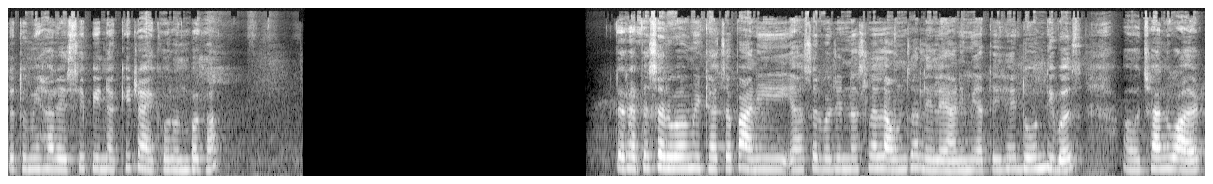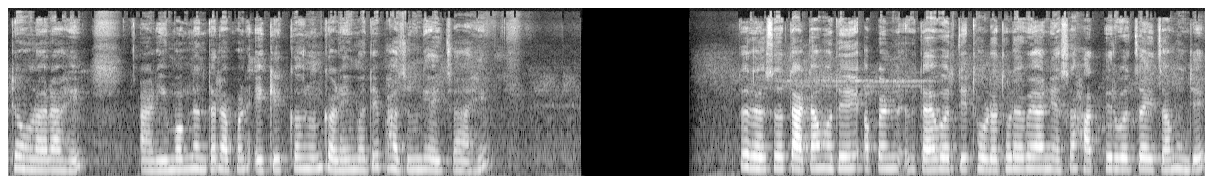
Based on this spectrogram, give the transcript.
तर तुम्ही हा रेसिपी नक्की ट्राय करून बघा. तर आता सर्व मिठाचं पाणी या सर्व जिन्नसला लावून झालेलं आहे आणि मी आता हे दोन दिवस छान वाळत ठेवणार आहे. आणि मग नंतर आपण एक एक करून कढईमध्ये भाजून घ्यायचं आहे. तर असं ताटामध्ये आपण त्यावरती थोड्या थोड्या वेळाने असं हात फिरवत जायचा म्हणजे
